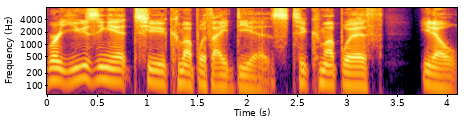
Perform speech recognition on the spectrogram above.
we're using it to come up with ideas, to come up with, you know,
